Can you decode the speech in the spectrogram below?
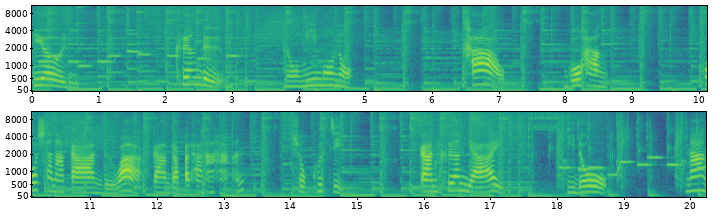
เกียวริเครื่องดื่ม โนมิโมโน ข้าว โกฮัง ภชนาการหรือว่าการรับประทานอาหารโชกุจิ การเคลื่อนย้ายอิโดนั่ง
